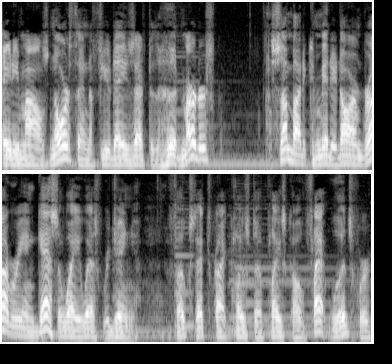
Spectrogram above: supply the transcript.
80 miles north and a few days after the Hood murders, somebody committed armed robbery in Gassaway, West Virginia. Folks, that's right close to a place called Flatwoods where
